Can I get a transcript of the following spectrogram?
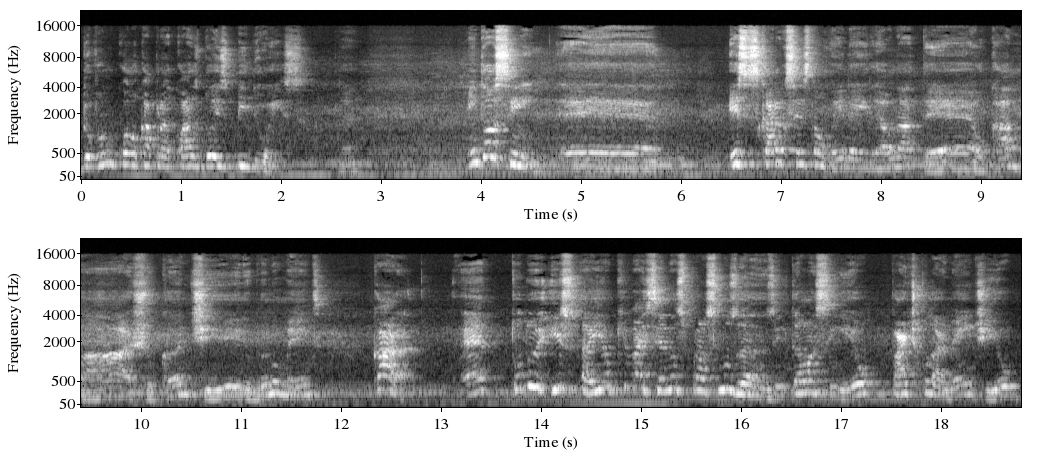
vamos colocar para quase 2 bilhões, né? Então, assim, é, esses caras que vocês estão vendo aí, Léo Natel, Camacho, Cantilho, Bruno Mendes, cara, é tudo isso daí é o que vai ser nos próximos anos. Então, assim, eu particularmente, eu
